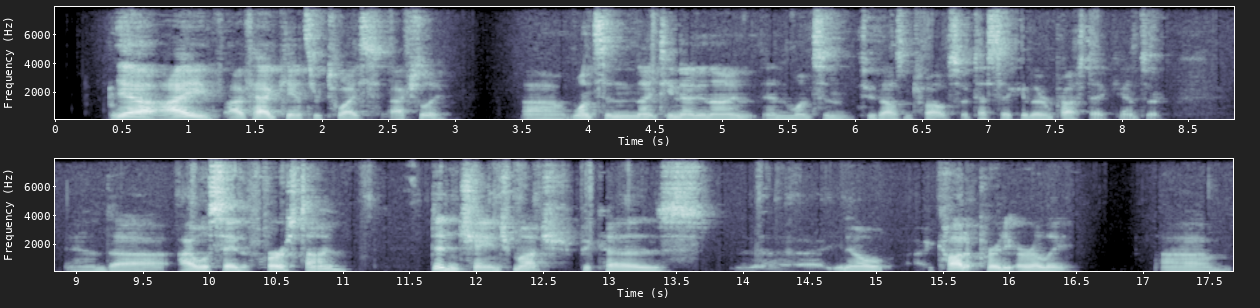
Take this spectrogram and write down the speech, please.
yeah, I I've had cancer twice actually. Uh, once in 1999 and once in 2012. So testicular and prostate cancer. And uh, I will say the first time didn't change much because uh, you know I caught it pretty early. Um,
